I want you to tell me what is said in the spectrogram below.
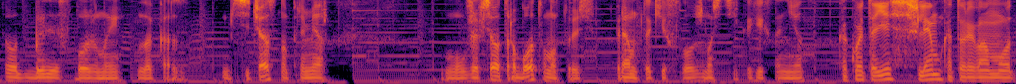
Это вот были сложные заказы. Сейчас, например, уже все отработано, то есть прям таких сложностей каких-то нет. Какой-то есть шлем, который вам вот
